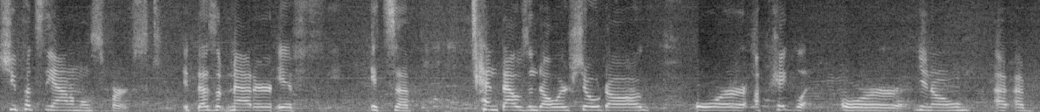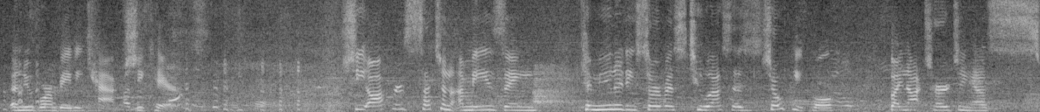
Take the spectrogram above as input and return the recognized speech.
she puts the animals first. It doesn't matter if it's a $10,000 show dog or a piglet or, you know, a, a, a newborn baby calf. She cares. She offers such an amazing community service to us as show people by not charging us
